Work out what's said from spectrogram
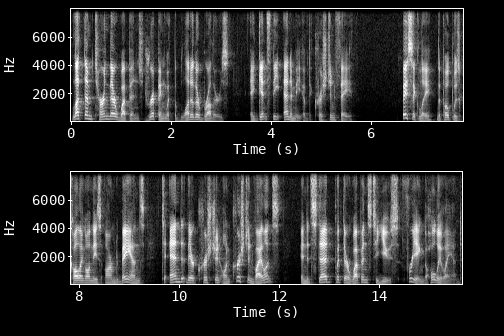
Let them turn their weapons, dripping with the blood of their brothers, against the enemy of the Christian faith. Basically, the Pope was calling on these armed bands to end their Christian on Christian violence and instead put their weapons to use, freeing the Holy Land.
